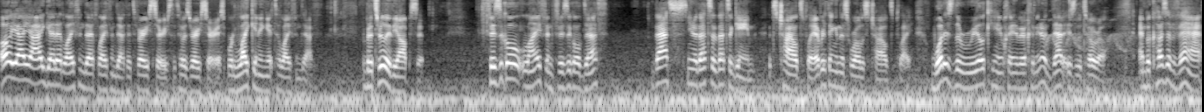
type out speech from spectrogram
oh, yeah, yeah, I get it, life and death, life and death. It's very serious. The Torah is very serious. We're likening it to life and death. But it's really the opposite. Physical life and physical death, that's, you know, that's a, that's a game. It's child's play. Everything in this world is child's play. What is the real Kiyam Chayim That is the Torah. And because of that,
